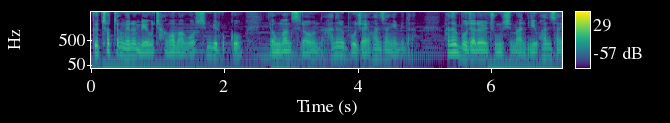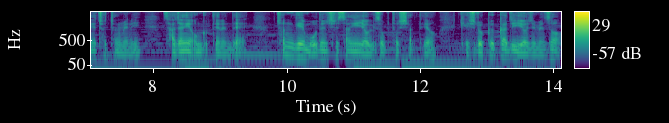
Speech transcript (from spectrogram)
그 첫 장면은 매우 장엄하고 신비롭고 영광스러운 하늘 보좌의 환상입니다. 하늘 보좌를 중심한 이 환상의 첫 장면이 사장에 언급되는데 천 개의 모든 실상이 여기서부터 시작되어 계시록 끝까지 이어지면서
